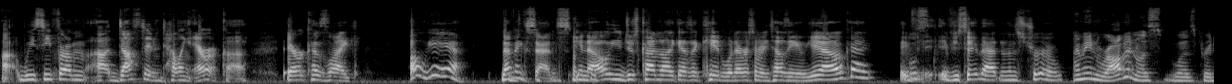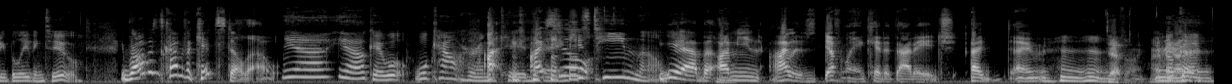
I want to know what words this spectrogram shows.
uh, we see from uh, Dustin telling Erica. Erica's like, "Oh yeah, yeah, that makes sense." You know, you just kind of like as a kid, whatever somebody tells you, yeah, okay. If, if you say that, then it's true. I mean, Robin was was pretty believing too. Robin's kind of a kid still, though. Yeah, yeah, okay. We'll we'll count her in the kid. I thing. still- She's teen though. Yeah, but I mean, I was definitely a kid at that age. I, I Definitely. I mean, Okay.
